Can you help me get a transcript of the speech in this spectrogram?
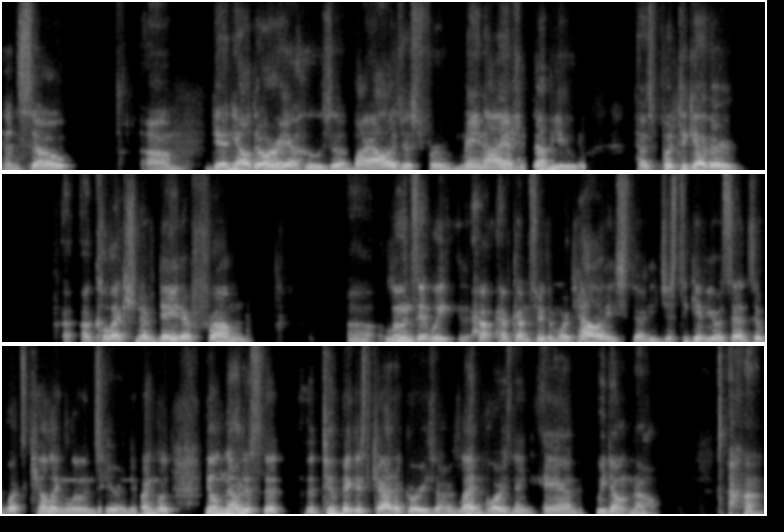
And so um, Danielle D'Auria, who's a biologist for Maine IFW, has put together a, a collection of data from uh, loons that we ha have come through the mortality study, just to give you a sense of what's killing loons here in New England. You'll notice that the two biggest categories are lead poisoning and we don't know.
